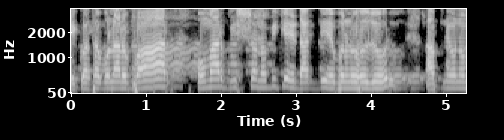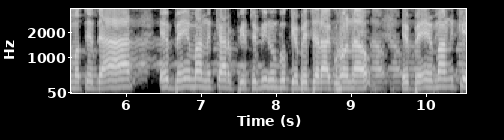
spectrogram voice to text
এই কথা বলার পর উমার বিশ্ব নবীকে ডাক দিয়ে বলল, হুজুর, আপনি অনুমতি দেন, এ বেঈমানকে আর পৃথিবীর বুকে বেঁচে রাখব না। এ বেমানকে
